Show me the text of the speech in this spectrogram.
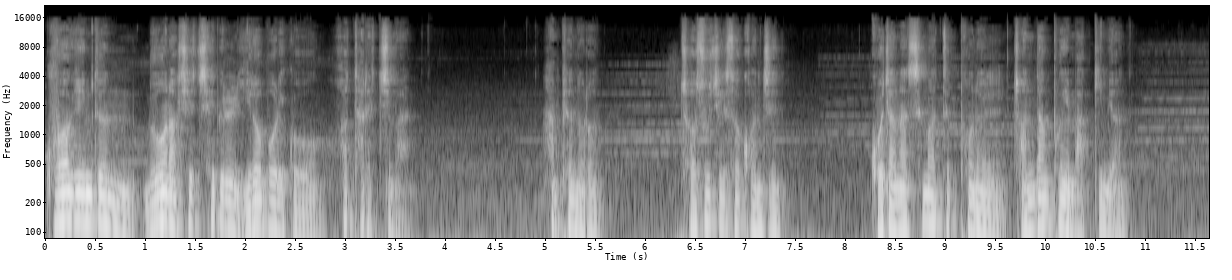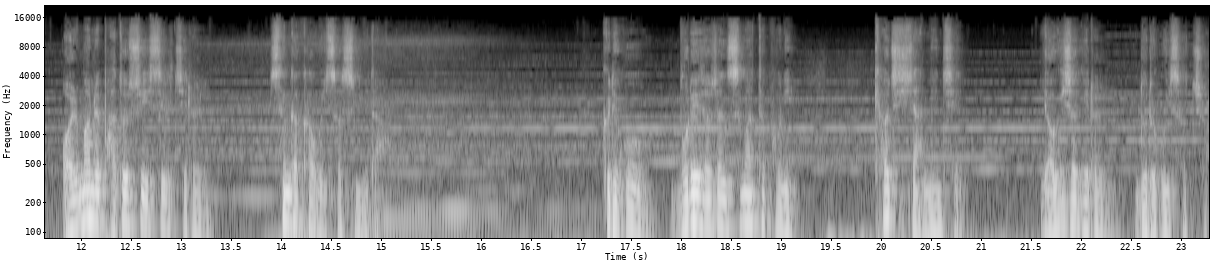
구하기 힘든 루어 낚시 채비를 잃어버리고 허탈했지만 한편으론 저수지에서 건진 고장난 스마트폰을 전당포에 맡기면 얼마를 받을 수 있을지를 생각하고 있었습니다. 그리고 물에 젖은 스마트폰이 켜지지 않는지 여기저기를 누르고 있었죠.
